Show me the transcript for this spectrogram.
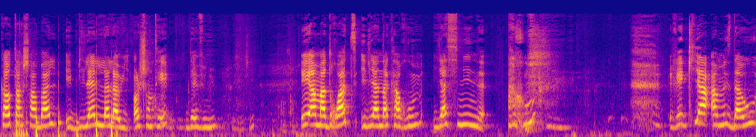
Kautar Chabal et Bilal Lalaoui. Enchanté, bienvenue. Et à ma droite, il y a Nakaroum, Yasmine Arou, Rekia Amesdaou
